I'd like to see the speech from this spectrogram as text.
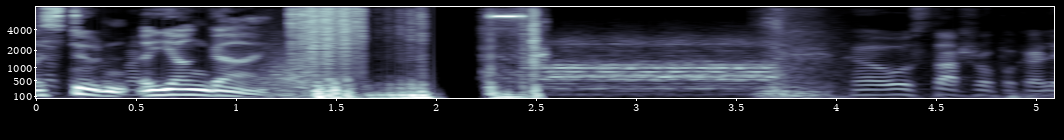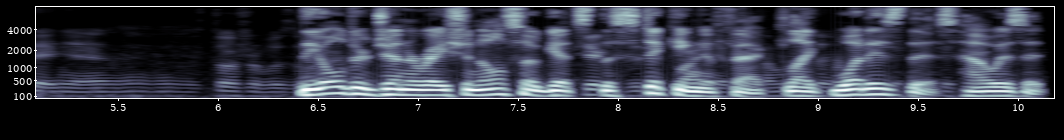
A student, a young guy. The older generation also gets the sticking effect, like, what is this? How is it?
